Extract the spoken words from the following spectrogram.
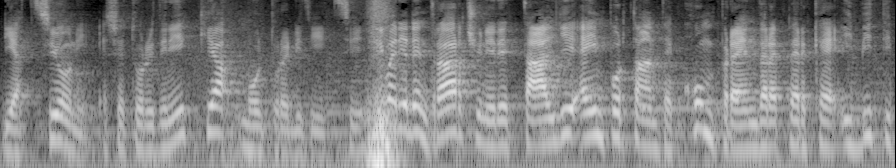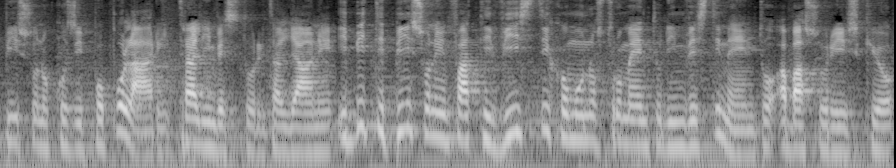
di azioni e settori di nicchia molto redditizi. Prima di addentrarci nei dettagli è importante comprendere perché i BTP sono così popolari tra gli investitori italiani. I BTP sono infatti visti come uno strumento di investimento a basso rischio,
